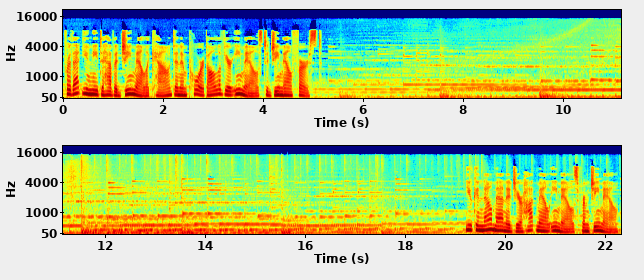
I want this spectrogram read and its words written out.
For that you need to have a Gmail account and import all of your emails to Gmail first. You can now manage your Hotmail emails from Gmail.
